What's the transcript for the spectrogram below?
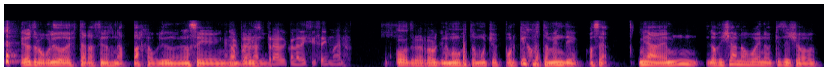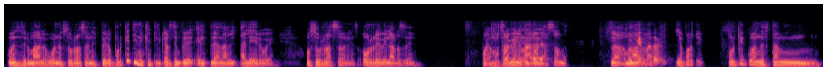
El otro boludo debe estar haciendo una paja, boludo. No sé, En no astral con la 16 manos. Otro error que no me gustó mucho es por qué justamente, o sea, mira, em, los villanos, bueno, qué sé yo, pueden ser malos, buenos sus razones, pero ¿por qué tienes que explicar siempre el plan al, al héroe? O sus razones, o revelarse. Puedes mostrarme el es tipo de la sombra. Claro, Marvel. Marvel. Y aparte, ¿por qué cuando están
